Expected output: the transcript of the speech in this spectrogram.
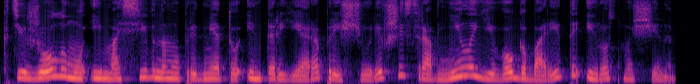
к тяжелому и массивному предмету интерьера, прищурившись, сравнила его габариты и рост мужчины.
